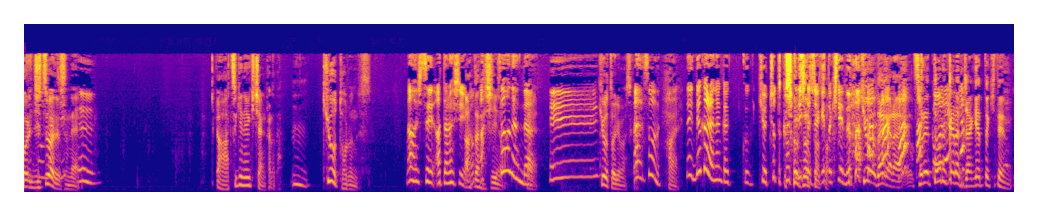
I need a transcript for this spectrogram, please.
これ実はですね、うん。あ、厚木のゆきちゃんからだ。うん。今日撮るんです。あ、出演、新しいの？新しいのあそうなんだ。えへえ。今日撮りますから。あ、そうなんはい。でだからなんか、今日ちょっとかっちりしたジャケット着てんの？今日だから、それ撮るからジャケット着てんの。なん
